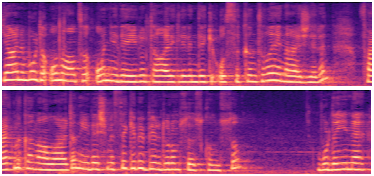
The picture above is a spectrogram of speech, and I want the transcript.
Yani burada 16-17 Eylül tarihlerindeki o sıkıntılı enerjilerin farklı kanallardan iyileşmesi gibi bir durum söz konusu. Burada yine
